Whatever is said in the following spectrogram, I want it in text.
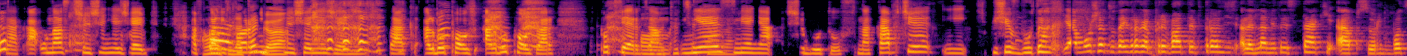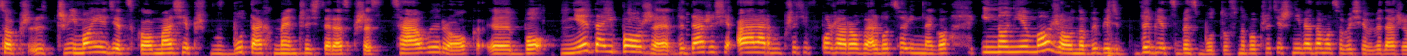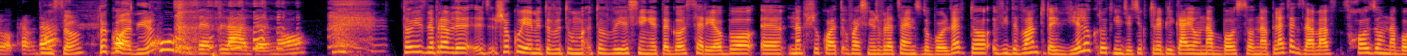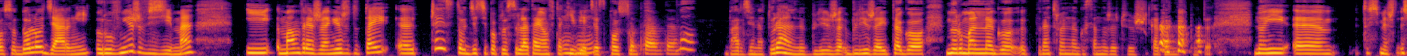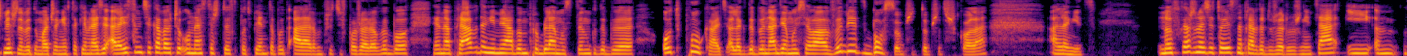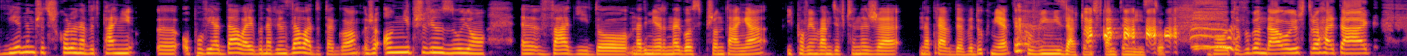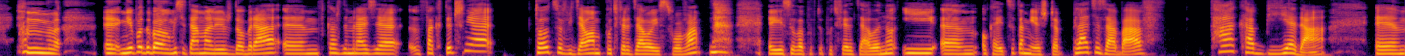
Tak, a u nas trzęsienie ziemi, a w Kalifornii trzęsienie ziemi, tak, albo, poż albo pożar. Potwierdzam, o, nie zmienia się butów na kapcie i śpi się w butach. Ja muszę tutaj trochę prywaty wtrącić, ale dla mnie to jest taki absurd, bo co, czyli moje dziecko ma się w butach męczyć teraz przez cały rok, y, bo nie daj Boże, wydarzy się alarm przeciwpożarowy albo co innego i no nie może ono wybiec, wybiec bez butów, no bo przecież nie wiadomo, co by się wydarzyło, prawda? No, dokładnie. No, kurde blade, no. To jest naprawdę, szokuje mnie to, to wyjaśnienie tego, serio, bo e, na przykład właśnie już wracając do Boulder, to widywałam tutaj wielokrotnie dzieci, które biegają na boso na placach zabaw, wchodzą na boso do lodziarni, również w zimę i mam wrażenie, że tutaj e, często dzieci po prostu latają w taki, mhm, wiecie, sposób, no, bardziej naturalny, bliżej, bliżej tego normalnego, naturalnego stanu rzeczy już gadam No i e, to śmieszne, śmieszne wytłumaczenie w takim razie, ale jestem ciekawa, czy u nas też to jest podpięte pod alarm przeciwpożarowy, bo ja naprawdę nie miałabym problemu z tym, gdyby odpukać, ale gdyby Nadia musiała wybiec boso przed to przedszkole, ale nic. No w każdym razie to jest naprawdę duża różnica i w jednym przedszkolu nawet pani e, opowiadała, jakby nawiązała do tego, że oni nie przywiązują e, wagi do nadmiernego sprzątania i powiem wam dziewczyny, że naprawdę według mnie powinni zacząć w tamtym miejscu, bo to wyglądało już trochę tak hmm, nie podobało mi się tam, ale już dobra. W każdym razie faktycznie to, co widziałam, potwierdzało jej słowa. Jej słowa to potwierdzały. No i okej, okay, co tam jeszcze? Place zabaw, taka bieda.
